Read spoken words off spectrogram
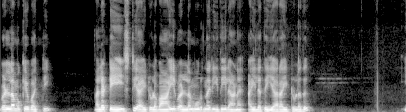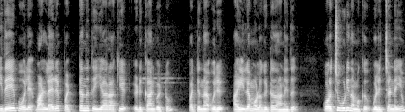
വെള്ളമൊക്കെ വറ്റി നല്ല ടേസ്റ്റി ആയിട്ടുള്ള വായിൽ വെള്ളം മൂറുന്ന രീതിയിലാണ് അയില തയ്യാറായിട്ടുള്ളത്. ഇതേപോലെ വളരെ പെട്ടെന്ന് തയ്യാറാക്കി എടുക്കാൻ പറ്റും പറ്റുന്ന ഒരു അയില മുളകിട്ടതാണിത്. കുറച്ചുകൂടി നമുക്ക് വെളിച്ചെണ്ണയും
